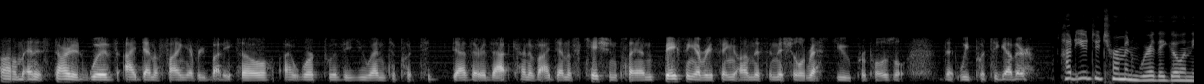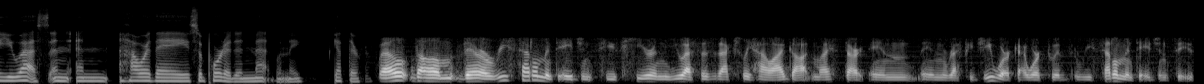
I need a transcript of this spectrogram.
Um, and it started with identifying everybody. So I worked with the UN to put together that kind of identification plan, basing everything on this initial rescue proposal that we put together. How do you determine where they go in the U.S. and, and how are they supported and met when they get there? Well, um, there are resettlement agencies here in the U.S. This is actually how I got my start in, in refugee work. I worked with resettlement agencies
